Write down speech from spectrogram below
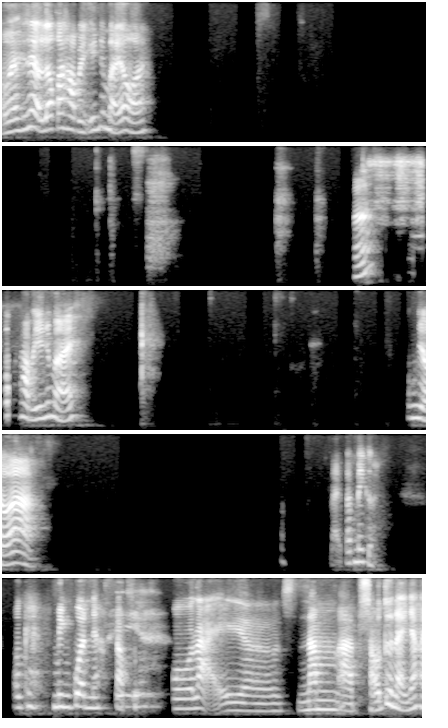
ok thế ở lớp con học đến như mấy rồi? Hả? Con học đến như mấy? Không nhớ à? Lại tắt mic rồi. Ok minh quân nha. Đọc cô lại ờ, năm à sáu từ này nhá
